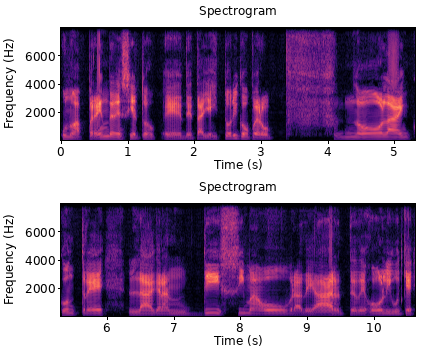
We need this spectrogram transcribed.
uno aprende de ciertos eh, detalles históricos, pero no la encontré la grandísima obra de arte de Hollywood que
